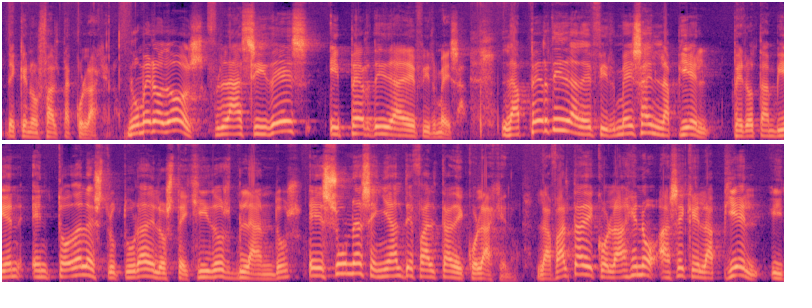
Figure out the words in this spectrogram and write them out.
de que nos falta colágeno. Número dos, flacidez y pérdida de firmeza. La pérdida de firmeza en la piel pero también en toda la estructura de los tejidos blandos, es una señal de falta de colágeno. La falta de colágeno hace que la piel y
